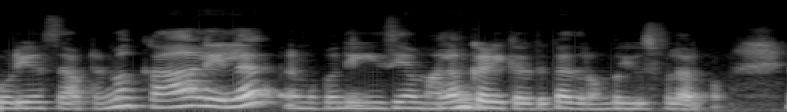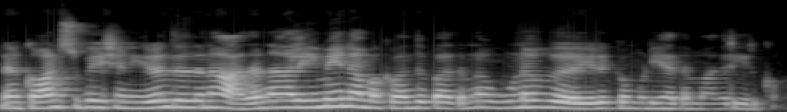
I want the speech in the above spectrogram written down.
பொடியோ சாப்பிட்டோம்னா காலையில் நமக்கு வந்து ஈஸியாக மலம். கழிக்கிறதுக்கு அது ரொம்ப யூஸ்ஃபுல்லாக இருக்கும். ஏன்னா கான்ஸ்டிபேஷன் இருந்ததுன்னா அதனாலேயுமே நமக்கு வந்து பார்த்தோம்னா உணவு எடுக்க முடியாத மாதிரி இருக்கும்.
